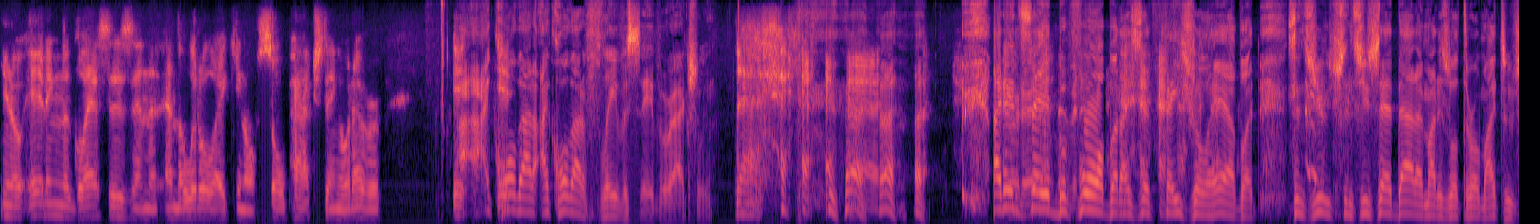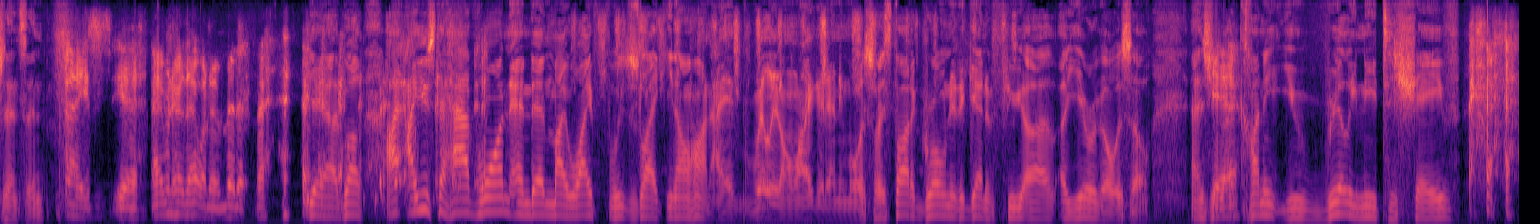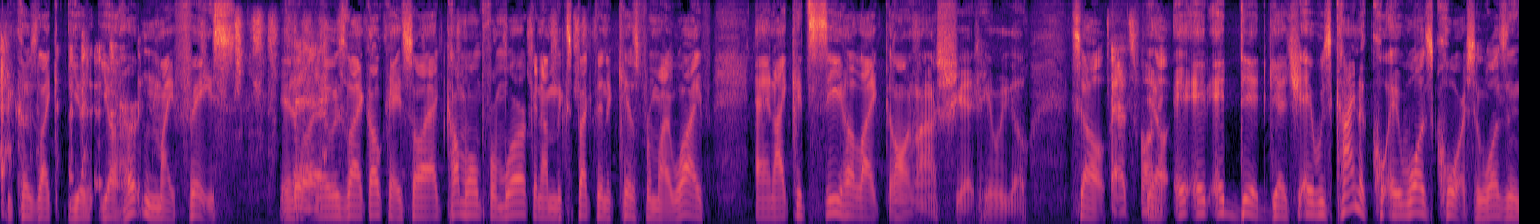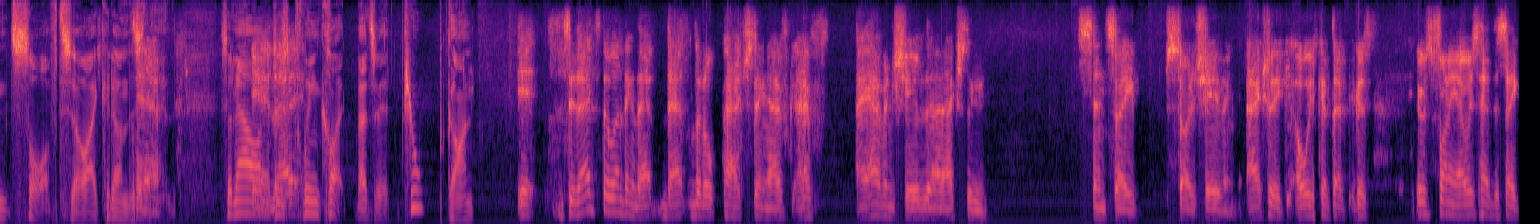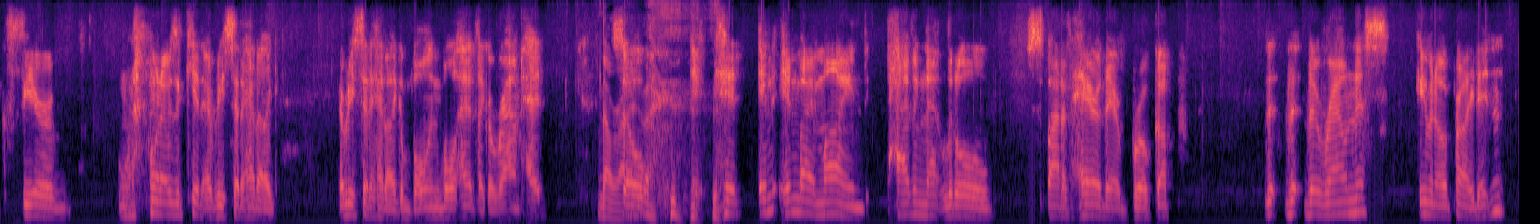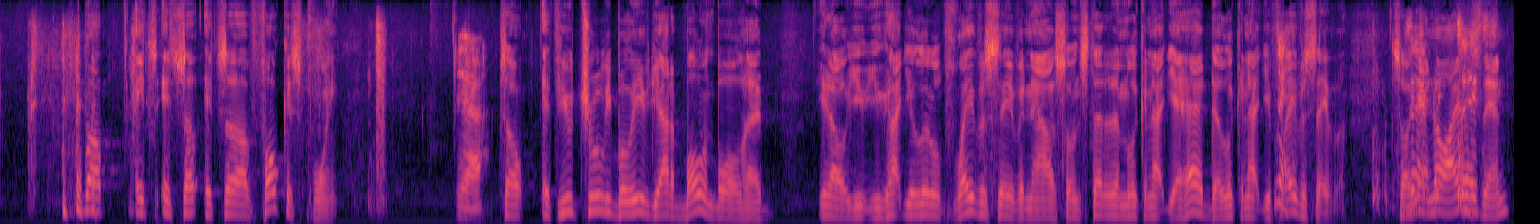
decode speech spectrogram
you know adding the glasses and the, and the little like you know soul patch thing or whatever. it- I, I call it- that I call that a flavor saver. Actually. I didn't say it before, but I said facial hair. But since you since you said that, I might as well throw my two cents in. nice. Yeah, I haven't heard that one in a minute. Yeah, well, I, I used to have one, and then my wife was like, you know, hon, I really don't like it anymore. So I started growing it again a few uh, a year ago or so. And she's Yeah. like, honey, you really need to shave because like you're you're hurting my face, you know. And it was like, okay, so I'd come home from work and I'm expecting a kiss from my wife, and I could see her like going, oh shit, here we go. So That's funny. You know, it, it, it did get you. It was kind of co- it was coarse. It wasn't soft, so I could understand. So now Yeah, I'm just that- clean cut. That's it. Phew, gone. It, so that's the one thing that that little patch thing I've I've I haven't shaved that actually since I started shaving. I actually always kept that because it was funny. I always had this like fear when I, when I was a kid. Everybody said I had a, like everybody said I had like a bowling ball head, like a round head. No, right. So it, it in in my mind having that little spot of hair there broke up the, the, the roundness, even though it probably didn't. well, it's it's a it's a focus point. Yeah, So if you truly believed you had a bowling ball head, you know, you, you got your little flavor saver now. So instead of them looking at your head, they're looking at your Yeah. flavor saver. So yeah, Exactly. no, I understand.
